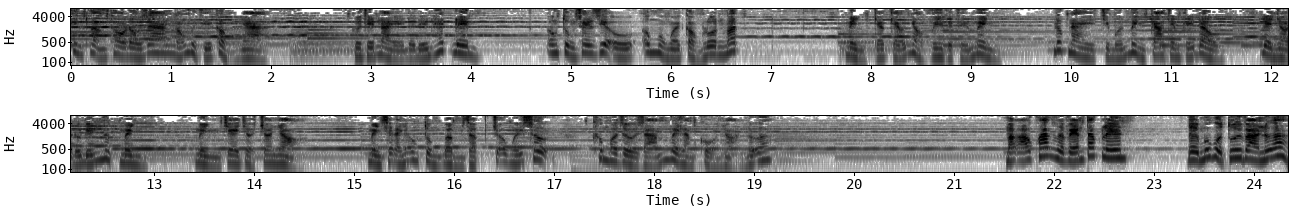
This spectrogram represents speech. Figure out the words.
thỉnh thoảng thò đầu ra ngóng về phía cổng nhà. Cứ thế này để đến hết đêm. Ông Tùng say rượu, ông ngủ ngoài cổng luôn mất. Mình kéo kéo nhỏ Vi về phía mình. Lúc này chỉ muốn mình cao thêm cái đầu để nhỏ đứng đến ngực mình. Mình che chở cho nhỏ. Mình sẽ đánh ông Tùng bầm dập cho ông ấy sợ, không bao giờ dám về làm cổ nhỏ nữa. Mặc áo khoác rồi vén tóc lên, đợi mũ của tôi vào nữa.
